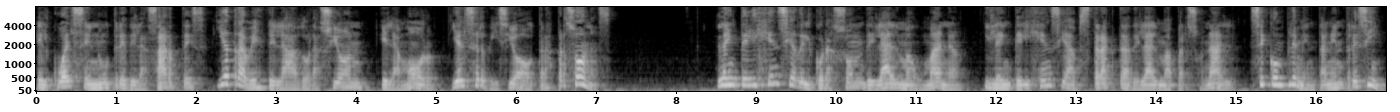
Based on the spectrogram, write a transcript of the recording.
el cual se nutre de las artes y a través de la adoración, el amor y el servicio a otras personas. La inteligencia del corazón del alma humana y la inteligencia abstracta del alma personal se complementan entre sí.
